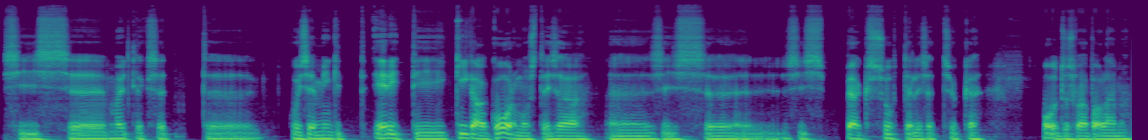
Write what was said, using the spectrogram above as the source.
siis ma ütleks, et kui see mingit eriti gigakoormust ei saa, äh, siis, äh, siis peaks suhteliselt sihuke hooldusvaba olema.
